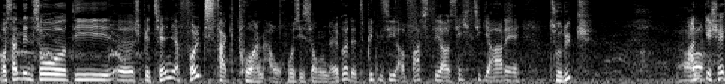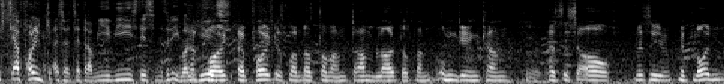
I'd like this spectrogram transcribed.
Was sind denn so die äh, speziellen Erfolgsfaktoren auch, wo Sie sagen, na gut, jetzt blicken Sie auf fast ja 60 Jahre zurück an Geschäftserfolg, also etc. Wie, wie ist das? Natürlich, man, Erfolg, ist, Erfolg ist man, dass man dran bleibt, dass man umgehen kann. Es ist ja auch, wissen Sie, mit Leuten,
